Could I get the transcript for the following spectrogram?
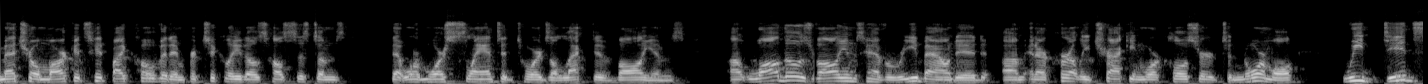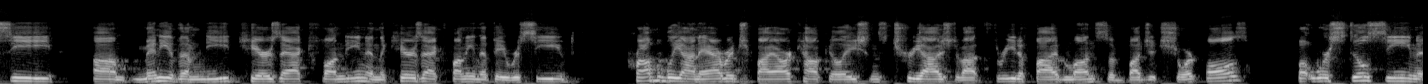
metro markets hit by COVID, and particularly those health systems that were more slanted towards elective volumes. Uh, while those volumes have rebounded um, and are currently tracking more closer to normal, we did see um, many of them need CARES Act funding, and the CARES Act funding that they received, probably on average, by our calculations, triaged about three to five months of budget shortfalls. But we're still seeing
